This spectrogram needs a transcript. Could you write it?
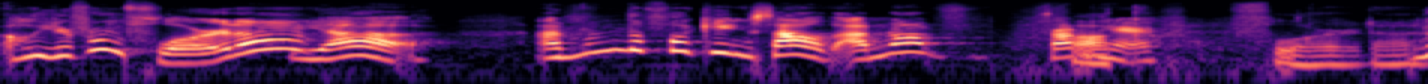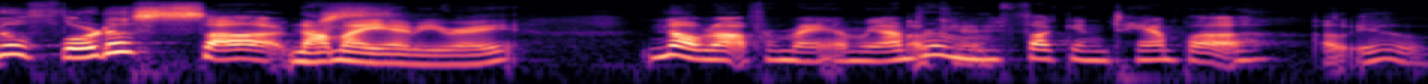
Oh, you're from Florida? Yeah, I'm from the fucking south. I'm not from Fuck here. Florida. No, Florida sucks. Not Miami, right? No, not from Miami. I'm Okay. from fucking Tampa. Oh, ew.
